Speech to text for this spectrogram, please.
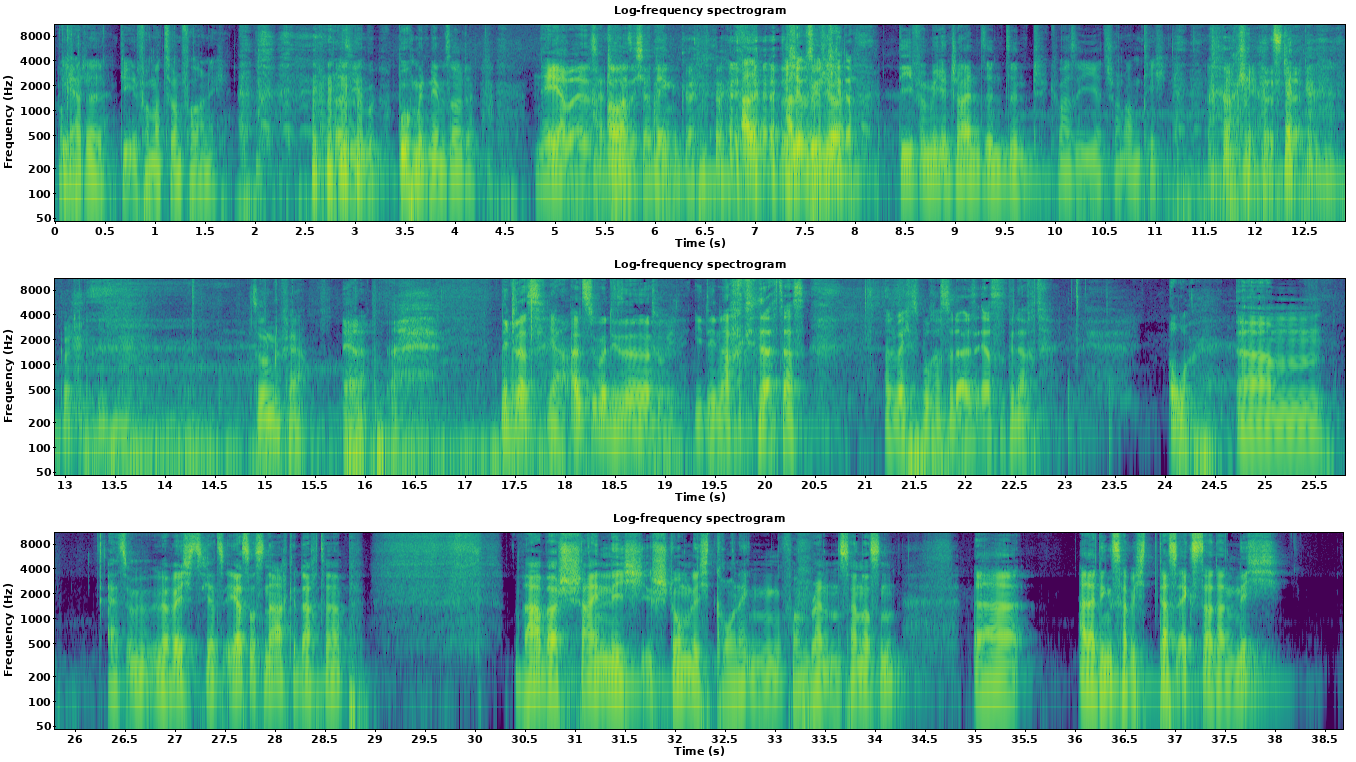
Ich hatte die Information vorher nicht. dass ich ein Buch mitnehmen sollte. Nee, aber das hätte Aber- man sich ja denken können. Alle, Ich habe die für mich entscheidend sind, sind quasi jetzt schon auf dem Tisch. okay, alles klar. Gut. So ungefähr. Ja. Niklas, Ja. als du über diese Tobi. Idee nachgedacht hast, an welches Buch hast du da als erstes gedacht? Oh, ähm, als, über welches ich als erstes nachgedacht habe, war wahrscheinlich Sturmlichtchroniken von Brandon Sanderson. Äh, allerdings habe ich das extra dann nicht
